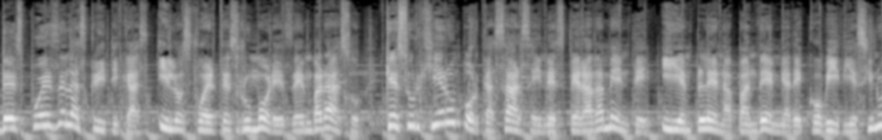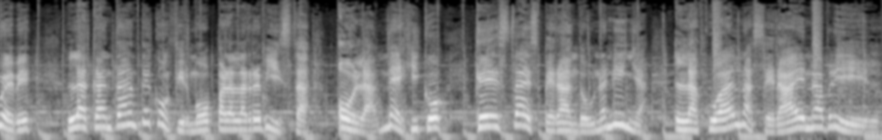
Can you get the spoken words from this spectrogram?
Después de las críticas y los fuertes rumores de embarazo que surgieron por casarse inesperadamente y en plena pandemia de COVID-19, la cantante confirmó para la revista Hola México que está esperando una niña, la cual nacerá en abril.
